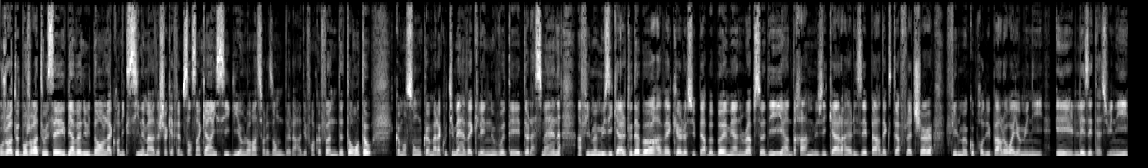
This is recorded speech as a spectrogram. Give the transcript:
Bonjour à toutes, bonjour à tous et bienvenue dans la chronique cinéma de Choc FM 105.1. Ici Guillaume Laurin sur les ondes de la radio francophone de Toronto. Commençons comme à l'accoutumée avec les nouveautés de la semaine. Un film musical tout d'abord avec le superbe Bohemian Rhapsody, un drame musical réalisé par Dexter Fletcher, film coproduit par le Royaume-Uni et les États-Unis.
